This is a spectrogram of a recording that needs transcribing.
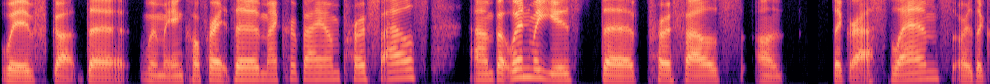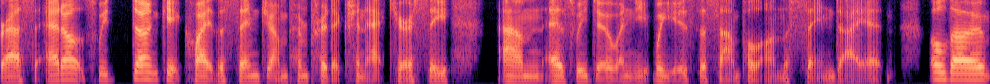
we've got the, when we incorporate the microbiome profiles. Um, but when we use the profiles on the grass lambs or the grass adults, we don't get quite the same jump in prediction accuracy um, as we do when we use the sample on the same diet. Although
